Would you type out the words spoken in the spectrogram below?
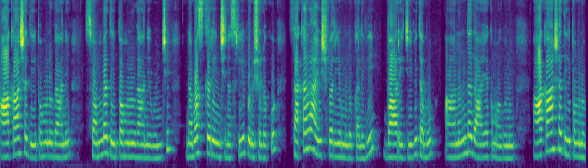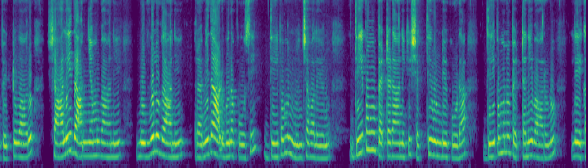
ఆకాశ దీపమును గాని స్వంభ దీపమును గాని ఉంచి నమస్కరించిన స్త్రీ పురుషులకు సకల ఐశ్వర్యములు కలిగి వారి జీవితము ఆనందదాయకమగును. ఆకాశ దీపమును పెట్టువారు శాలీ ధాన్యము గాని నువ్వులు గాని ప్రమిద అడుగున పోసి దీపమును నుంచవలయును దీపము పెట్టడానికి శక్తి ఉండి కూడా దీపమును పెట్టని వారును లేక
